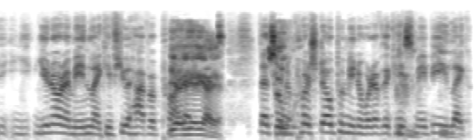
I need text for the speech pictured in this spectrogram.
you know what i mean? Like if you have a product yeah, yeah, yeah, that's, that's so, going to push dopamine or whatever the case may be like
